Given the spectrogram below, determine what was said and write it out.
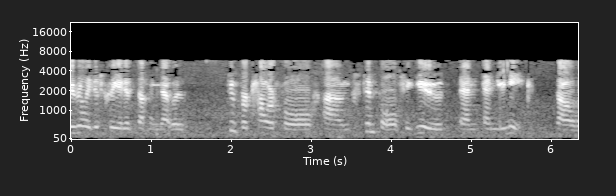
we really just created something that was super powerful, um, simple to use, and, and unique. So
